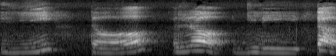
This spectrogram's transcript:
r glitter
